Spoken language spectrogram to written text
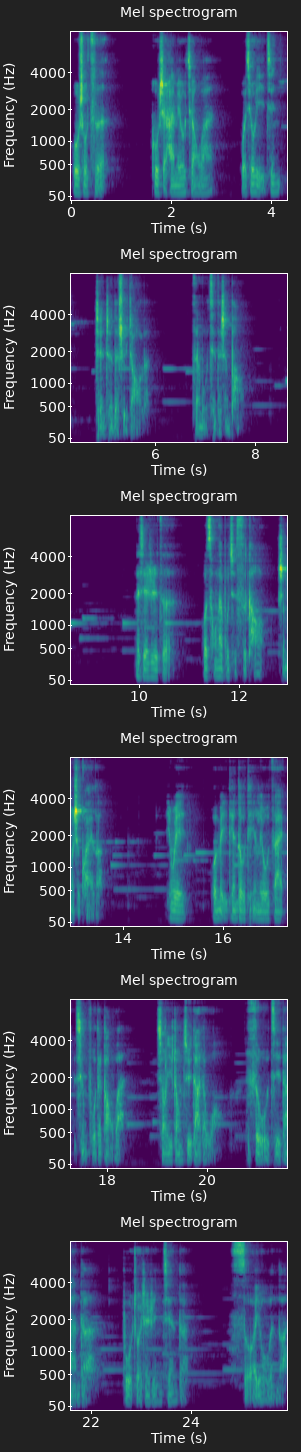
无数次，故事还没有讲完，我就已经沉沉的睡着了，在母亲的身旁。那些日子，我从来不去思考什么是快乐，因为我每天都停留在幸福的港湾，像一张巨大的网，肆无忌惮地捕捉着人间的所有温暖。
